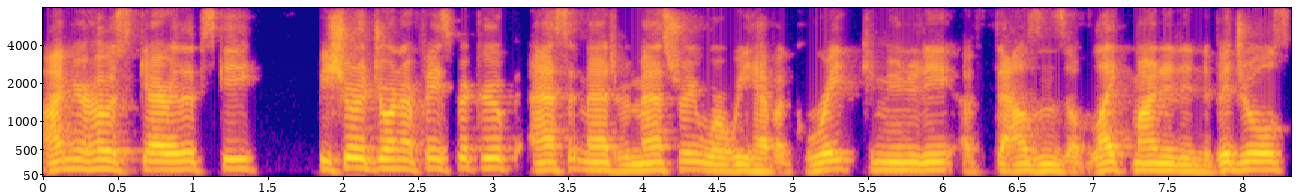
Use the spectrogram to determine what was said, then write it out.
I'm your host, Gary Lipsky. Be sure to join our Facebook group, Asset Management Mastery, where we have a great community of thousands of like minded individuals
